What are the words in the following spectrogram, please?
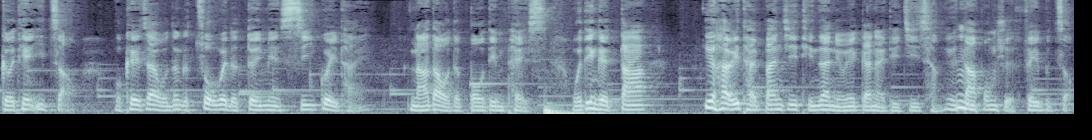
隔天一早，我可以在我那个座位的对面 C 柜台拿到我的 boarding pass，我一定可以搭，因为还有一台班机停在纽约甘乃迪机场，因为大风雪飞不走。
